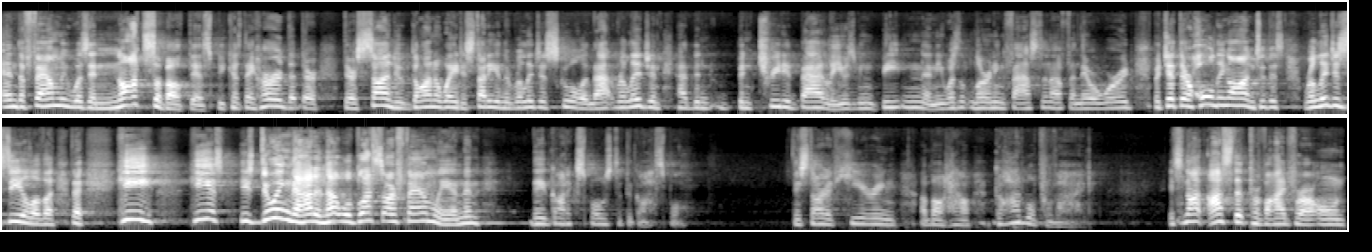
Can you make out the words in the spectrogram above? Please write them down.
And the family was in knots about this because they heard that their, their son who'd gone away to study in the religious school and that religion had been, been treated badly. He was being beaten and he wasn't learning fast enough and they were worried. But yet they're holding on to this religious zeal of a, that he, he is, he's doing that and that will bless our family. And then they got exposed to the gospel. They started hearing about how God will provide. It's not us that provide for our own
